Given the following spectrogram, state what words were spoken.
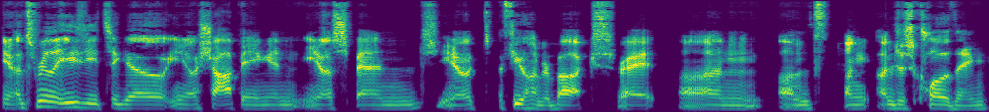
you know, it's really easy to go, you know, shopping and, you know, spend, you know, a few hundred bucks, right? On, on, on, on just clothing.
